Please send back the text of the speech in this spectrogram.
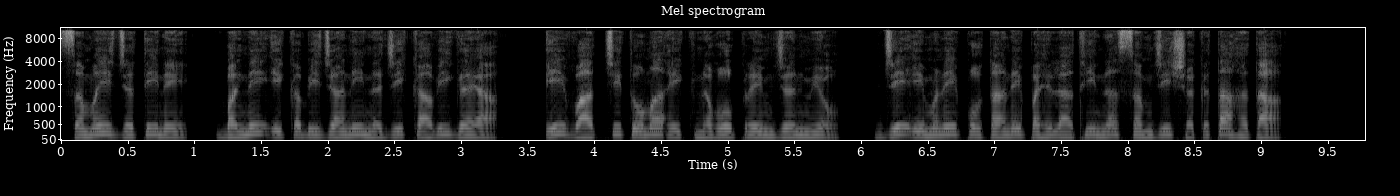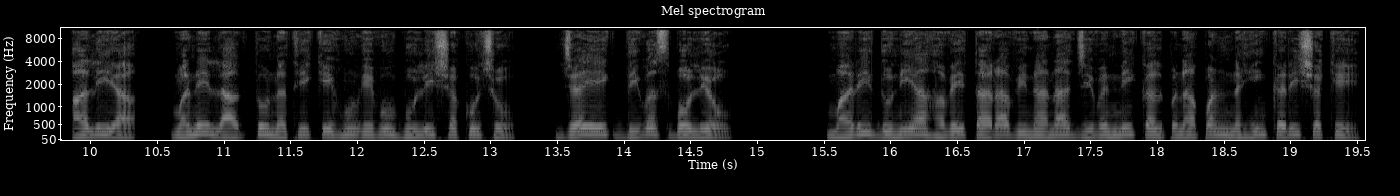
સમય જતીને બંને એકબીજાની નજીક આવી ગયા. એ વાતચીતોમાં એક નવો પ્રેમ જન્મ્યો, જે એમણે પોતાને પહેલાથી ન સમજી શકતા હતા. આલિયા, મને લાગતું નથી કે હું એવું ભૂલી શકું છું. જય એક દિવસ બોલ્યો. મારી દુનિયા હવે તારા વિનાના જીવનની કલ્પના પણ નહીં કરી શકે.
